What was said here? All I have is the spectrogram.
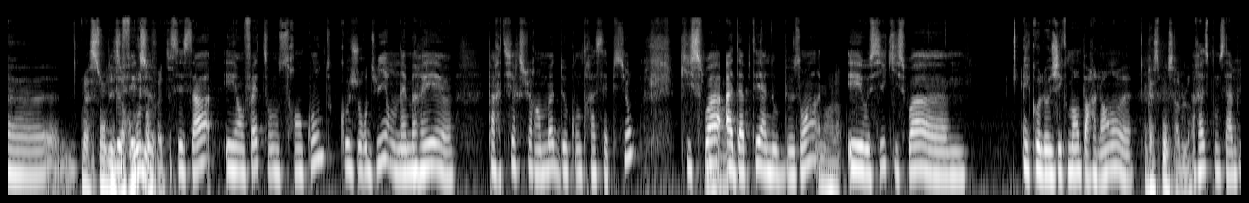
Euh, Bah, ce sont des hormones ce- en fait. C'est ça. Et en fait, on se rend compte qu'aujourd'hui, on aimerait euh, partir sur un mode de contraception qui soit adapté à nos besoins Voilà, et aussi qui soit euh, écologiquement parlant euh, responsable. responsable.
